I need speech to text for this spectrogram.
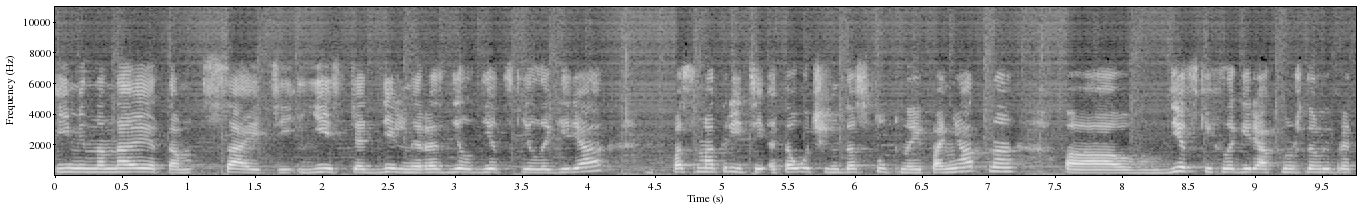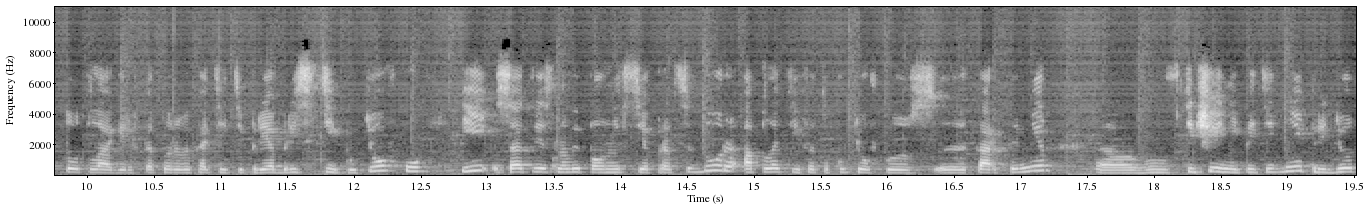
именно на этом сайте есть отдельный раздел «Детские лагеря». Посмотрите, это очень доступно и понятно. А, в детских лагерях нужно выбрать тот лагерь, в который вы хотите приобрести путевку. И, соответственно, выполнив все процедуры, оплатив эту путевку с э, карты МИР, э, в течение пяти дней придет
